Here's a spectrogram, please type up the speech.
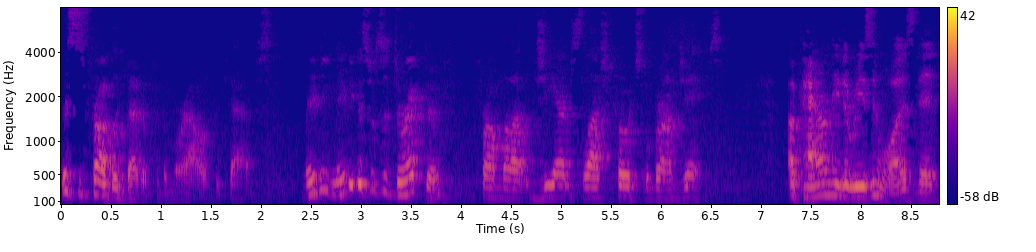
this is probably better for the morale of the Cavs. Maybe maybe this was a directive from uh, GM slash coach LeBron James. apparently the reason was that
